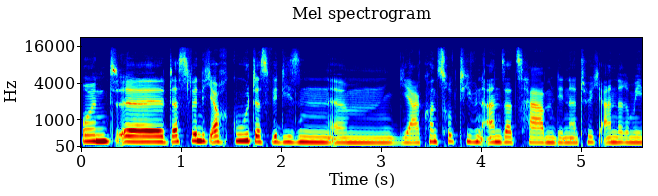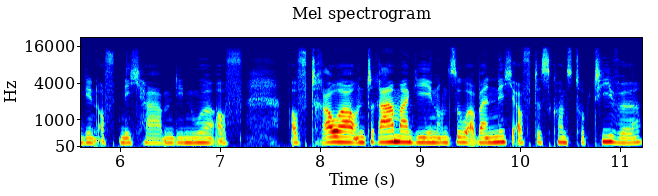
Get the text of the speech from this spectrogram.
Und äh, das finde ich auch gut, dass wir diesen ähm, ja, konstruktiven Ansatz haben, den natürlich andere Medien oft nicht haben, die nur auf, auf Trauer und Drama gehen und so, aber nicht auf das Konstruktive.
